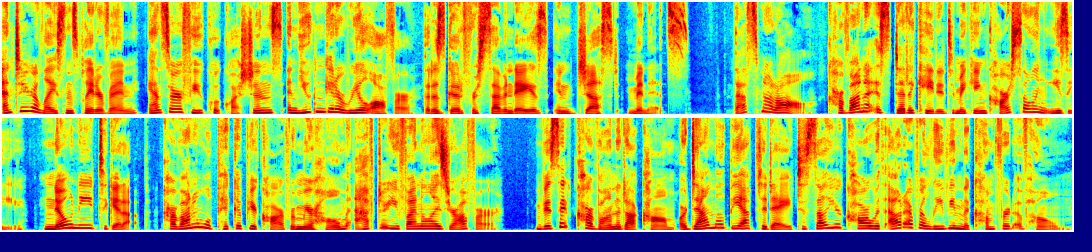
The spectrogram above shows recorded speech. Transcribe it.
Enter your license plate or VIN, answer a few quick questions, and you can get a real offer that is good for seven days in just minutes. That's not all. Carvana is dedicated to making car selling easy. No need to get up. Carvana will pick up your car from your home after you finalize your offer. Visit Carvana.com or download the app today to sell your car without ever leaving the comfort of home.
